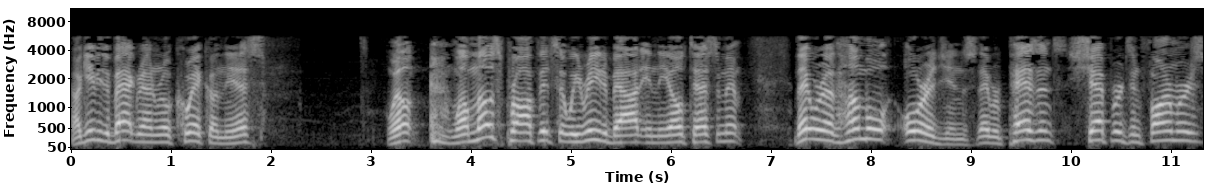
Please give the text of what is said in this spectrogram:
I'll give you the background real quick on this. Well, while most prophets that we read about in the Old Testament, they were of humble origins. They were peasants, shepherds, and farmers.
